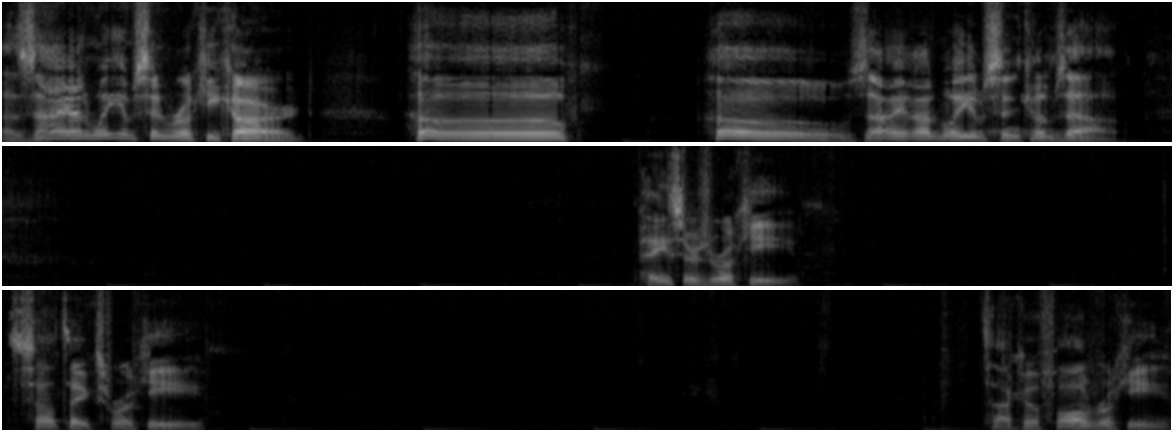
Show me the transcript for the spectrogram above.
A Zion Williamson rookie card. Ho! Ho! Zion Williamson comes out. Pacers rookie. Celtics rookie. Taco Fall rookie.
